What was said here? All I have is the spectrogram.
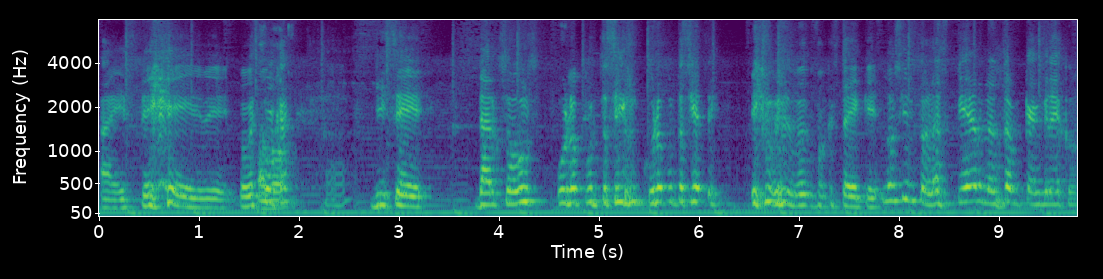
a este de Bob Esponja, dice Dark Souls 1.5, 1.7. Y Esponja está de que, no siento las piernas, Don Cangrejo.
